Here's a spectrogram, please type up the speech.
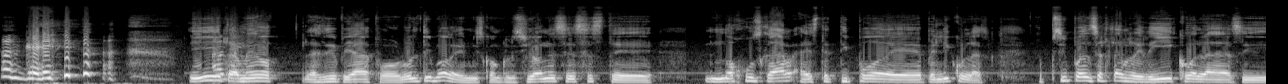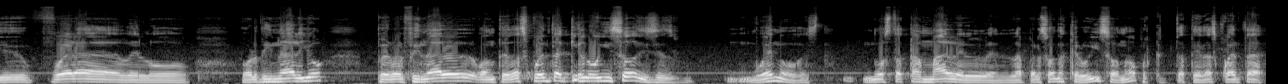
Ok. y también ya por último de mis conclusiones es este no juzgar a este tipo de películas. Sí pueden ser tan ridículas y fuera de lo ordinario, pero al final cuando te das cuenta quién lo hizo, dices, bueno, no está tan mal el- la persona que lo hizo, ¿no? Porque te- das cuenta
